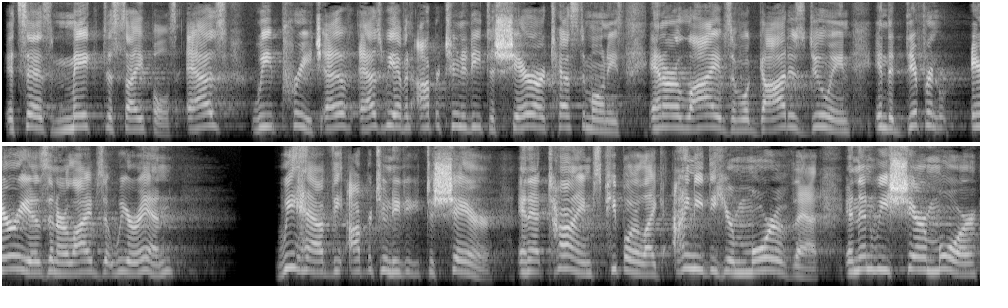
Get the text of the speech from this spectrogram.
It says, make disciples. As we preach, as, we have an opportunity to share our testimonies and our lives of what God is doing in the different areas in our lives that we are in, we have the opportunity to share. And at times, people are like, I need to hear more of that. And then we share more,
